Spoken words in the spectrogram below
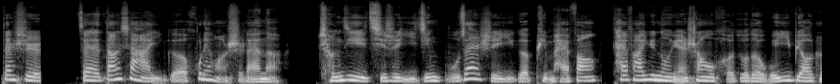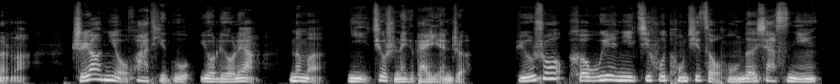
但是在当下一个互联网时代呢，成绩其实已经不再是一个品牌方开发运动员商务合作的唯一标准了。只要你有话题度、有流量，那么你就是那个代言者。比如说和吴艳妮几乎同期走红的夏思宁，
